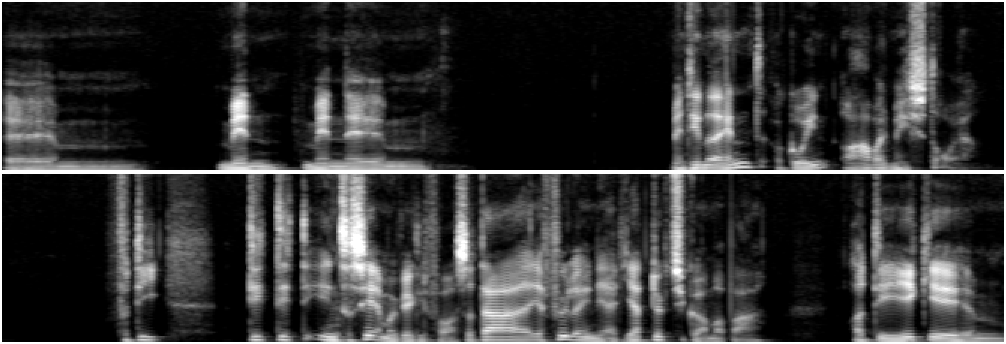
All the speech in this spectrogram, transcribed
Øhm, men, men, øhm, men det er noget andet at gå ind og arbejde med historier. Fordi det, det, det interesserer mig virkelig for. Så der, jeg føler egentlig, at jeg dygtiggør mig bare. Og det er ikke, øhm,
